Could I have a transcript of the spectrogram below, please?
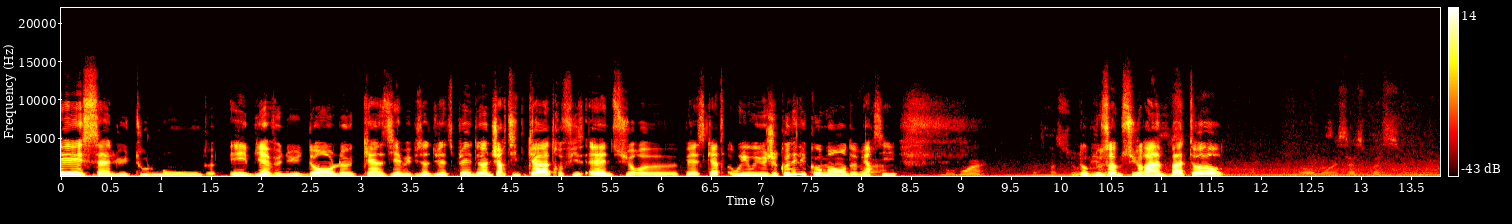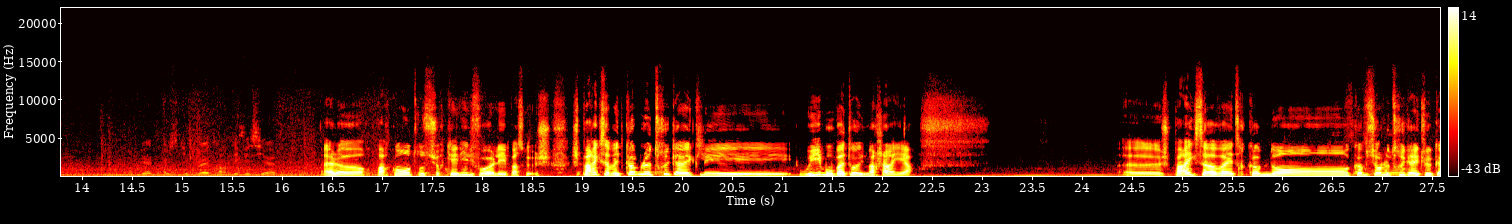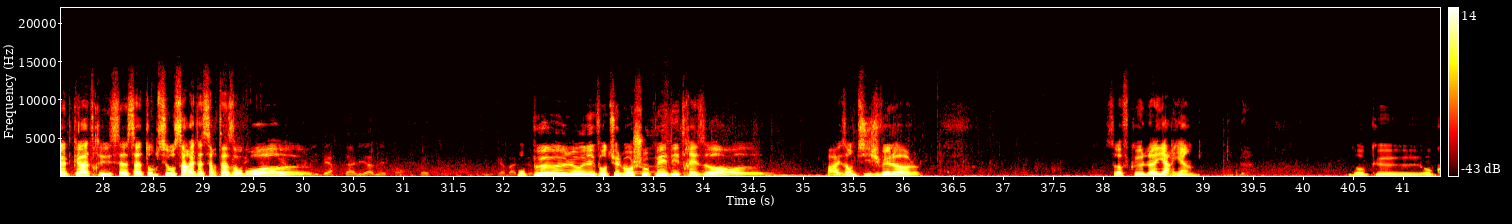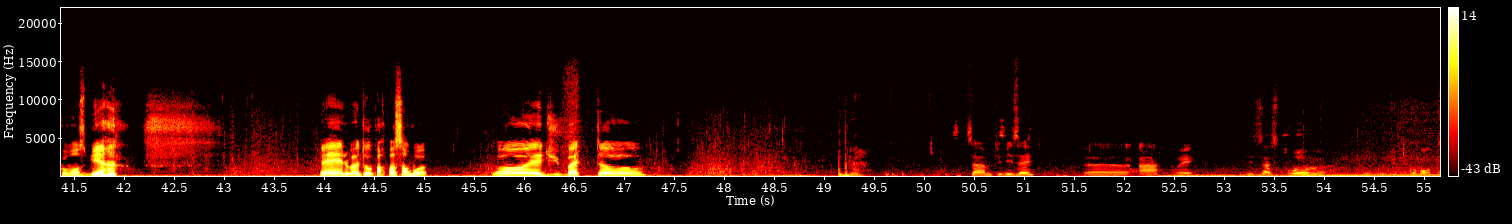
Et salut tout le monde, et bienvenue dans le 15e épisode du Let's Play de Uncharted 4 Fizz N sur euh, PS4. Oui, oui, je connais les commandes, merci. Donc nous sommes sur un bateau. Alors, par contre, sur quelle île faut aller? Parce que je, je parie que ça va être comme le truc avec les... Oui, mon bateau a une marche arrière. Euh, je parie que ça va être comme dans, comme sur le truc avec le 4x4 et ça, tombe si on s'arrête à certains endroits. euh, on peut euh, éventuellement choper des trésors. par exemple, si je vais là. Sauf que là, il y a rien. Donc, on commence bien. Eh, le bateau part pas sans moi. Oh, et du bateau. Sam, tu disais ah, oui. Si ça se trouve, compte,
